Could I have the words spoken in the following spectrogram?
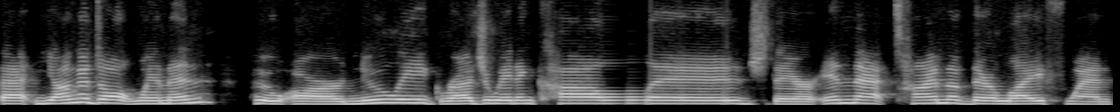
That young adult women who are newly graduating college. They're in that time of their life when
